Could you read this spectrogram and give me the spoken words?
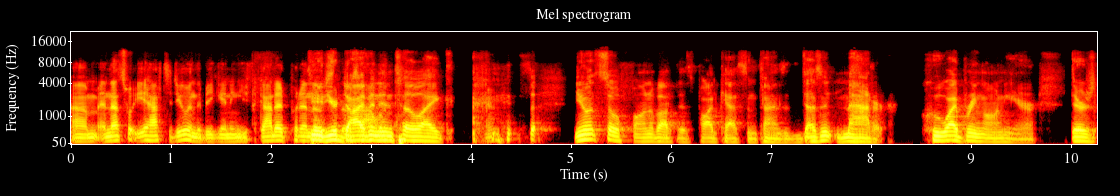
Um, and that's what you have to do in the beginning. You've got to put in Dude, those, you're those diving hours. into like, you know what's so fun about this podcast sometimes? It doesn't matter who I bring on here. There's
